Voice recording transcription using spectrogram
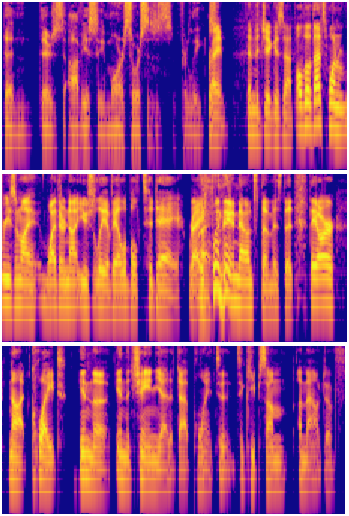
then there's obviously more sources for leaks. Right. Then the jig is up. Although that's one reason why why they're not usually available today, right? Right. When they announce them is that they are not quite in the in the chain yet at that point to to keep some amount of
